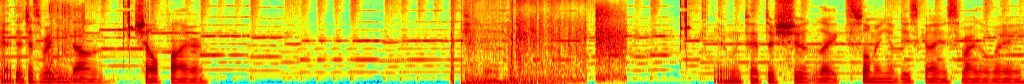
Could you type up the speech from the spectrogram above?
Yeah, they're just raining down shell fire. Going to have to shoot like so many of these guys right away.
